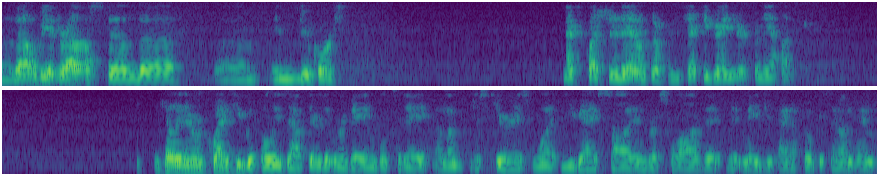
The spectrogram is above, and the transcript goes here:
uh, that'll be addressed and uh, um, in due course. Next question today will come from Jesse Granger from The Athletic. Kelly, there were quite a few goalies out there that were available today. Um, I'm just curious what you guys saw in Brossoit that, that made you kind of focus in on him.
